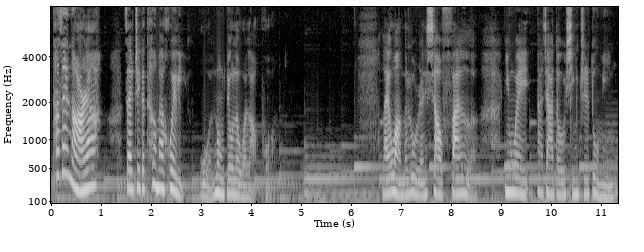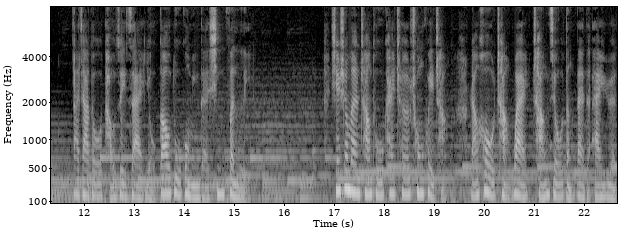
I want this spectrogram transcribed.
她在哪儿呀？在这个特卖会里，我弄丢了我老婆。来往的路人笑翻了，因为大家都心知肚明，大家都陶醉在有高度共鸣的兴奋里。先生们长途开车冲会场，然后场外长久等待的哀怨，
